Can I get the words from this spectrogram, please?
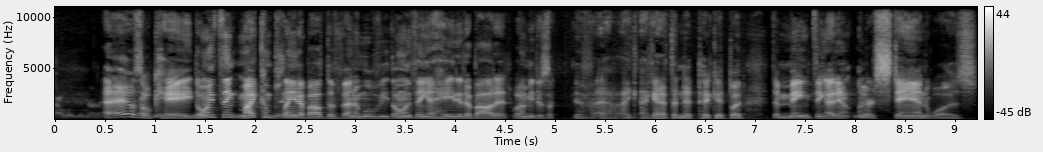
I wasn't. A, Eh, It was I okay. The only thing, my complaint Yeah. about the Venom movie, the only thing I hated about it, well, I mean, there's a, I, I gotta have to nitpick it, but the main thing I didn't understand was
